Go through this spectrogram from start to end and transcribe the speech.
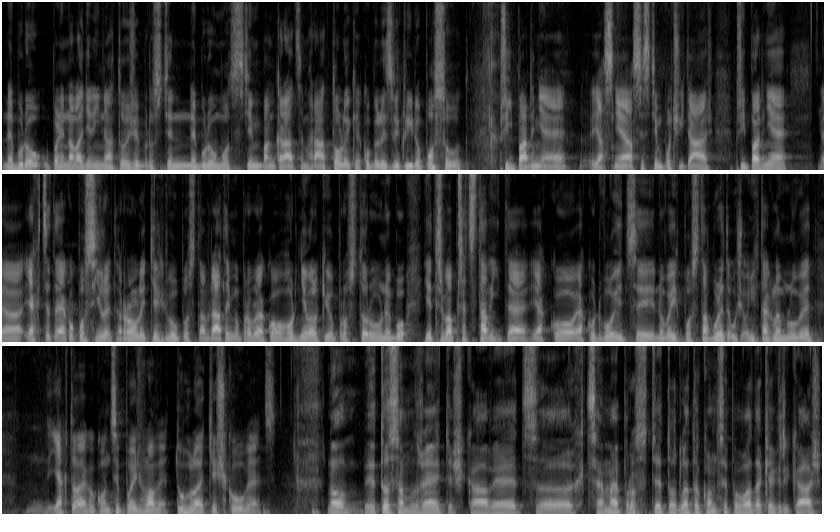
nebudou úplně naladěný na to, že prostě nebudou moc s tím bankrácem hrát tolik, jako byli zvyklí do posud. Případně, jasně, asi s tím počítáš, případně, uh, jak chcete jako posílit roli těch dvou postav? Dáte jim opravdu jako hodně velkého prostoru, nebo je třeba představíte jako, jako dvojici nových postav, budete už o nich takhle mluvit. Jak to jako koncipuješ v hlavě, tuhle těžkou věc? No, je to samozřejmě těžká věc. Eh, chceme prostě tohleto koncipovat, tak jak říkáš,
